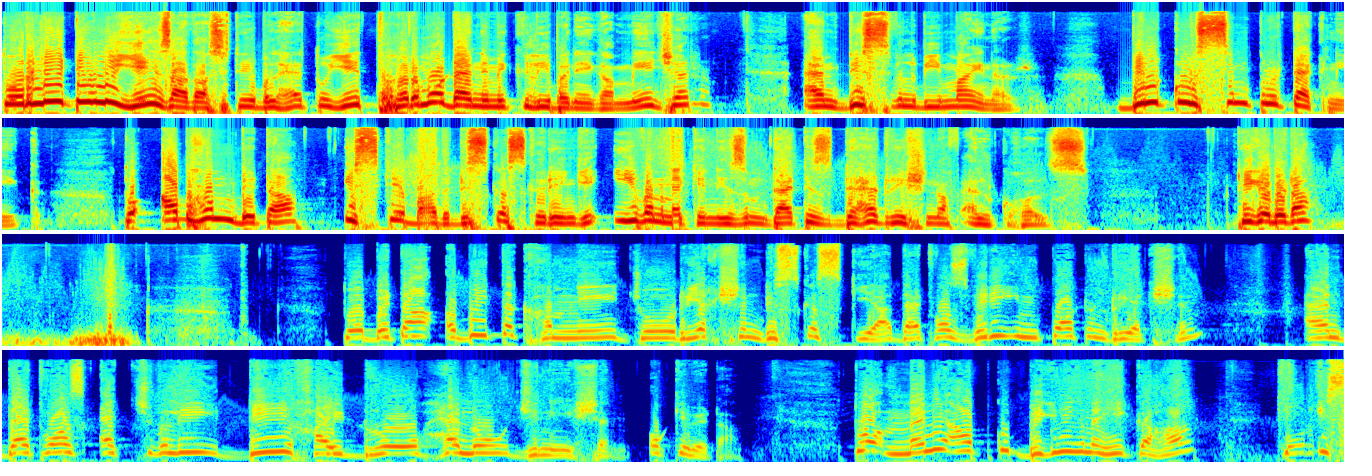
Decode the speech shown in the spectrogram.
तो रिलेटिवली ये ज़्यादा स्टेबल है तो ये थर्मोडायनेमिकली बनेगा major and this will be minor बिल्कुल सिंपल टेक्निक तो अब हम बेटा इसके बाद डिस्कस करेंगे E one mechanism that is dehydration of alcohols ठीक है बेटा? तो बेटा अभी तक हमने जो रिएक्शन डिस्कस किया that was very important reaction and that was actually dehydrohalogenation okay बेटा? तो मैंने आपको बिगिनिंग में ही कहा कि इस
